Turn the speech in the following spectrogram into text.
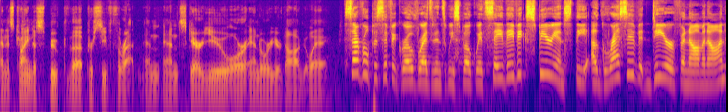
and it's trying to spook the perceived threat and, and scare you or and or your dog away. Several Pacific Grove residents we spoke with say they've experienced the aggressive deer phenomenon,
